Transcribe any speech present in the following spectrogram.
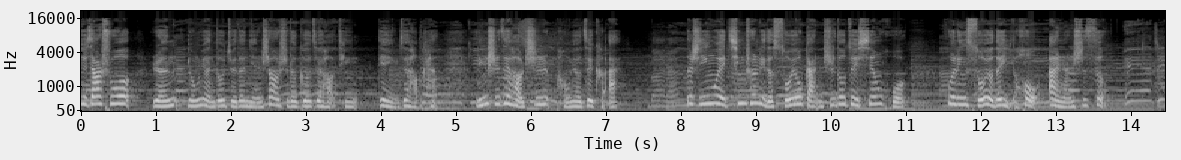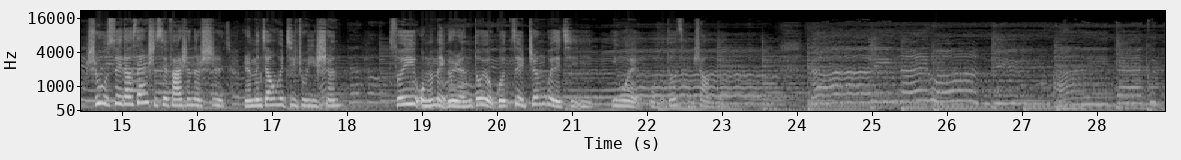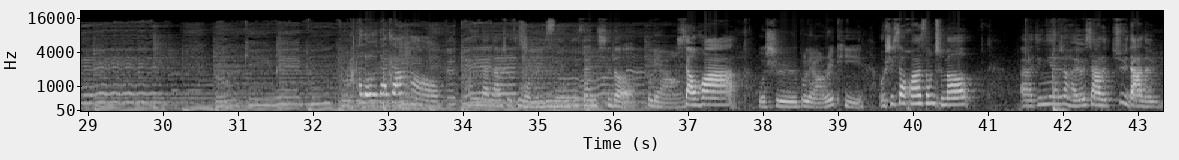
科学家说，人永远都觉得年少时的歌最好听，电影最好看，零食最好吃，朋友最可爱。那是因为青春里的所有感知都最鲜活，会令所有的以后黯然失色。十五岁到三十岁发生的事，人们将会记住一生。所以，我们每个人都有过最珍贵的记忆，因为我们都曾少年。家收听我们今天第三期的不良校花，我是不良 Ricky，我是校花松弛猫。啊，今天上海又下了巨大的雨。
